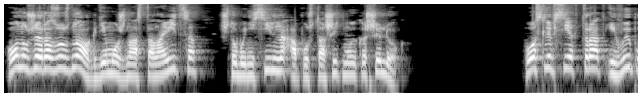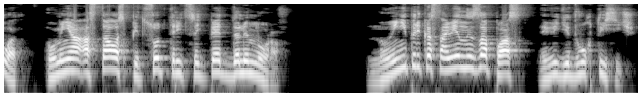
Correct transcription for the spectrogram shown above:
Он уже разузнал, где можно остановиться, чтобы не сильно опустошить мой кошелек. После всех трат и выплат у меня осталось 535 долиноров. Ну и неприкосновенный запас в виде 2000.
